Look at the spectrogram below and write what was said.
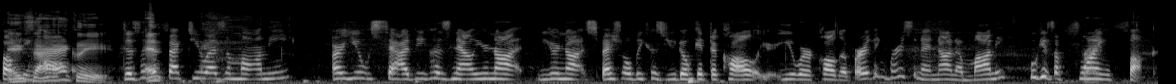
fucking all? Exactly. Does it And- affect you as a mommy? Are you sad because now you're not you're not special because you don't get to call you were called a birthing person and not a mommy? Who gives a flying fuck?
